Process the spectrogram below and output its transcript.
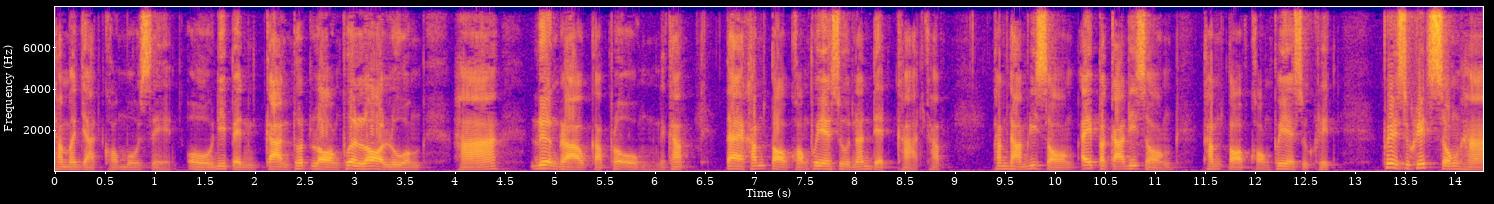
ธรรมบัญญัติของโมเสสโอ้นี่เป็นการทดลองเพื่อล่อลวง หาเรื่องราวกับพระองค์นะครับ แต่คำตอบของพระเยซูนั้นเด็ดขาดครับคำถามที่สองไอ้ประการที่สองคำตอบของพระเยซูคริสต์พระเยซูคริสต์ทรงหา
